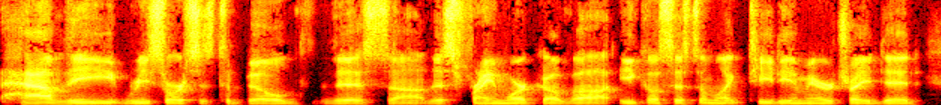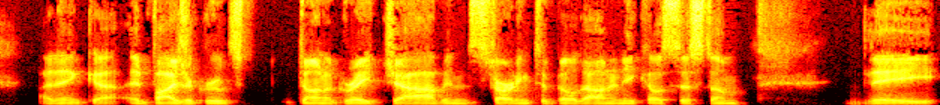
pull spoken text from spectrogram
have the resources to build this uh, this framework of uh, ecosystem like TD Ameritrade did. I think uh, advisor groups done a great job in starting to build out an ecosystem. They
